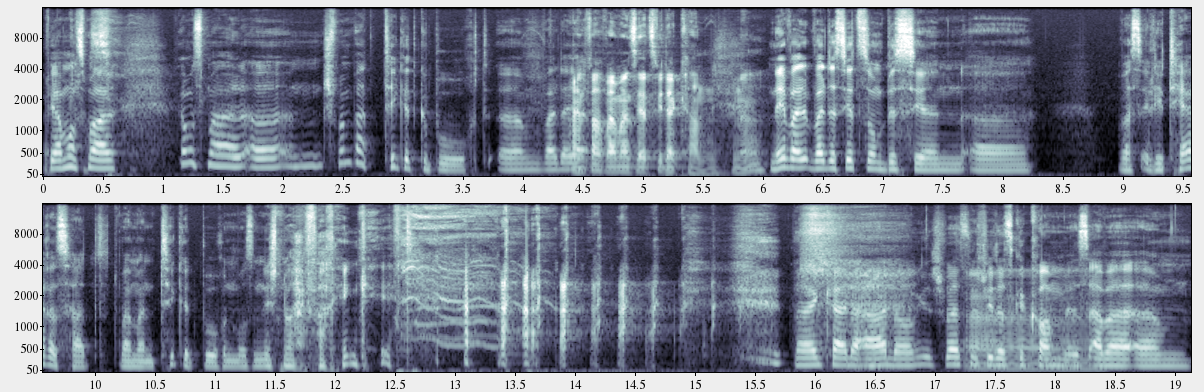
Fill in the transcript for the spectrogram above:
Wir haben uns mal, wir haben uns mal äh, ein Schwimmbadticket gebucht, ähm, weil da ja, Einfach, weil man es jetzt wieder kann. Ne? nee, weil, weil das jetzt so ein bisschen äh, was Elitäres hat, weil man ein Ticket buchen muss und nicht nur einfach hingeht. Nein, keine Ahnung. Ich weiß nicht, wie das gekommen ist, aber ähm,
